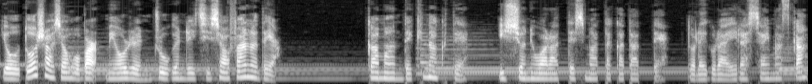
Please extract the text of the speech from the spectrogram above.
有多少小伙伴没有忍住跟这期笑翻了的呀？我慢できなくて一緒に笑ってしまった方ってどれぐらいいらっしゃいますか？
